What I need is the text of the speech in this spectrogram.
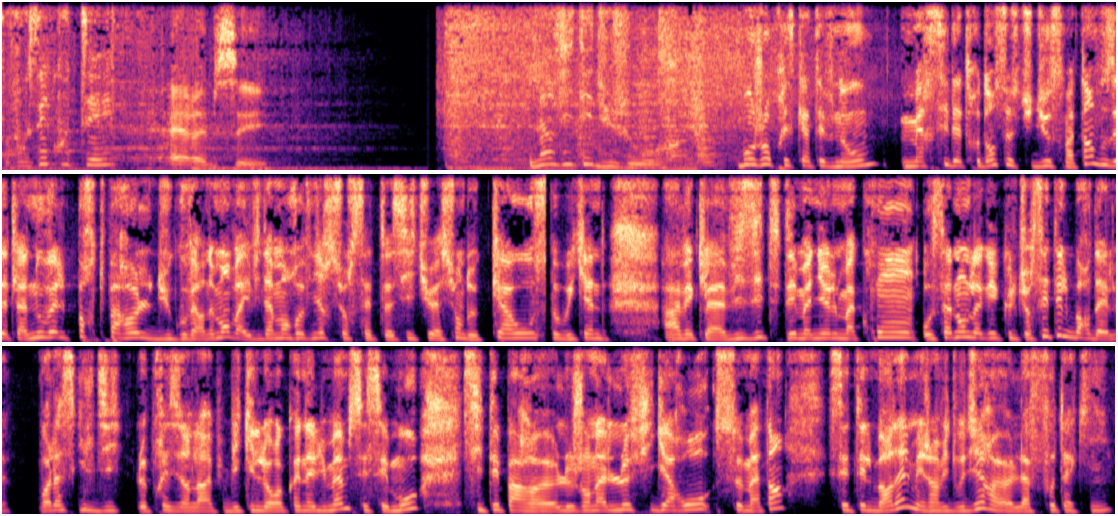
Vous écoutez RMC. l'invité du jour. Bonjour Prisca Thévenot, merci d'être dans ce studio ce matin. Vous êtes la nouvelle porte-parole du gouvernement. On va évidemment revenir sur cette situation de chaos ce week-end avec la visite d'Emmanuel Macron au Salon de l'Agriculture. C'était le bordel. Voilà ce qu'il dit, le président de la République. Il le reconnaît lui-même, c'est ses mots cités par euh, le journal Le Figaro ce matin. C'était le bordel, mais j'ai envie de vous dire, euh, la faute à qui?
